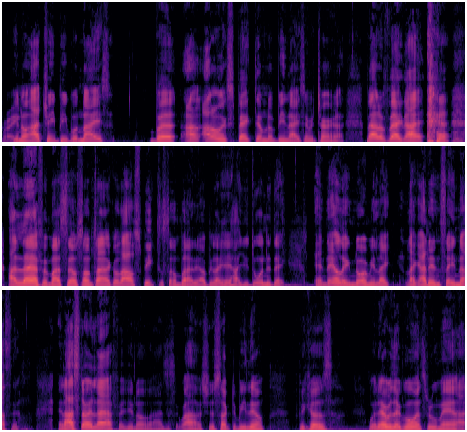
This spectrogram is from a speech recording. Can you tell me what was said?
Right. You know, I treat people nice, but I, I, don't expect them to be nice in return. Matter of fact, I I laugh at myself sometimes because I'll speak to somebody. I'll be like, "Hey, how you doing today?" And they'll ignore me like like I didn't say nothing, and I start laughing. You know, I just say, "Wow, it sure suck to be them," because whatever they're going through, man, I,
